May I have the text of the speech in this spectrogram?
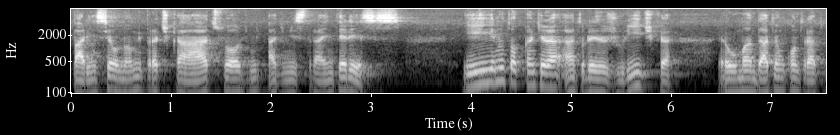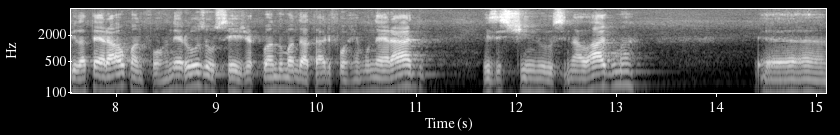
para em seu nome praticar atos ou administrar interesses. E no tocante à natureza jurídica, é, o mandato é um contrato bilateral quando for oneroso, ou seja, quando o mandatário for remunerado, existindo sinalagma. É,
